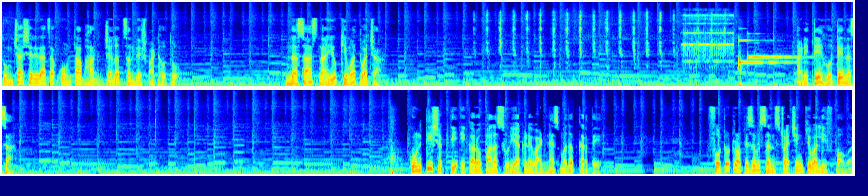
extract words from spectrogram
तुमच्या शरीराचा कोणता भाग जलद संदेश पाठवतो? नसा स्नायू किंवा त्वचा? आणि ते होते नसा. कोणती शक्ती एका रोपाला सूर्याकडे वाढण्यास मदत करते? फोटोट्रॉपिझम सनस्ट्रॅचिंग किंवा लीफ पॉवर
